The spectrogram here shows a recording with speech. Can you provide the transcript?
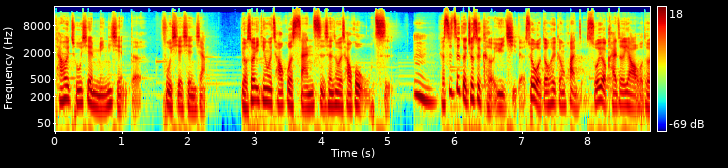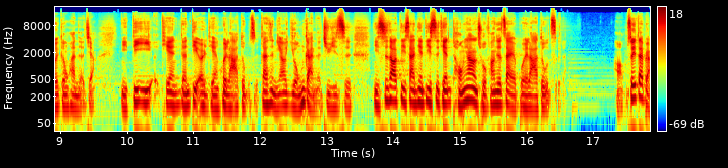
它会出现明显的腹泻现象，有时候一天会超过三次，甚至会超过五次。嗯，可是这个就是可预期的，所以我都会跟患者，所有开这个药，我都会跟患者讲，你第一天跟第二天会拉肚子，但是你要勇敢的继续吃，你吃到第三天、第四天，同样的处方就再也不会拉肚子了。好，所以代表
